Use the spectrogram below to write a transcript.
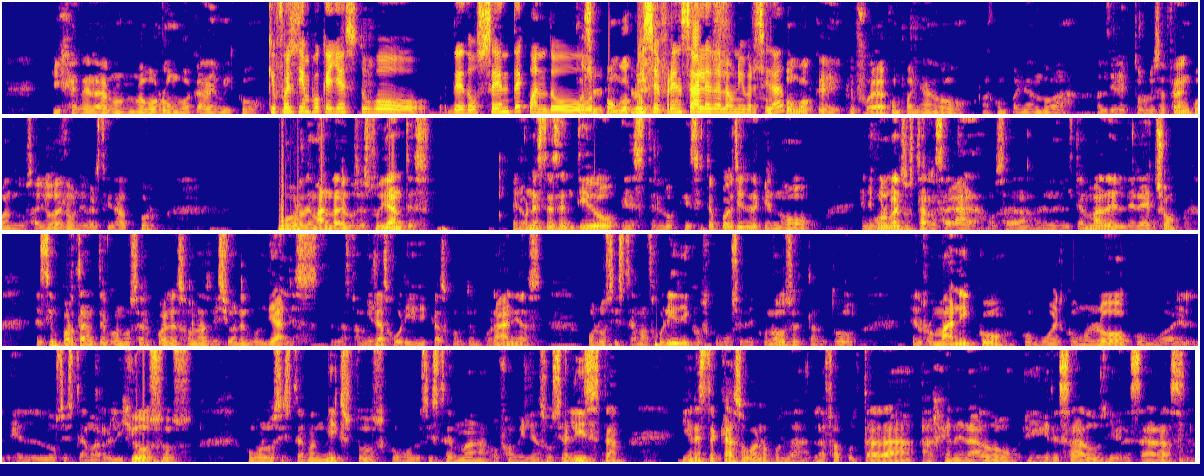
y, generar un nuevo rumbo académico. ¿Qué fue el tiempo que ella estuvo de docente cuando pues Luis Efren sale de la universidad? Supongo que, que fue acompañando, acompañando a, al director Luis Efren cuando salió de la universidad por, por demanda de los estudiantes. Pero en este sentido, este, lo que sí te puedo decir es que no, en ningún momento está rezagada. O sea, en el tema del derecho, es importante conocer cuáles son las visiones mundiales de las familias jurídicas contemporáneas o los sistemas jurídicos, como se le conoce, tanto el románico como el common law, como el, los sistemas religiosos, como los sistemas mixtos, como el sistema o familia socialista. Y en este caso, bueno, pues la, la facultad ha, ha, generado egresados y egresadas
